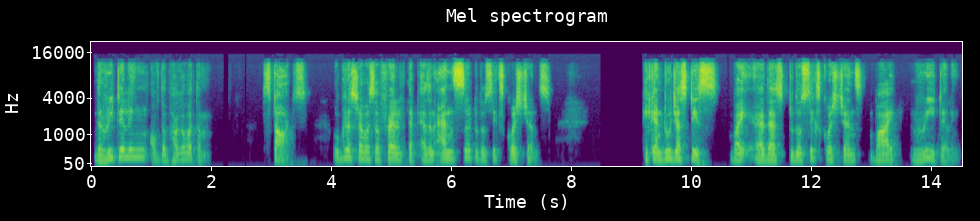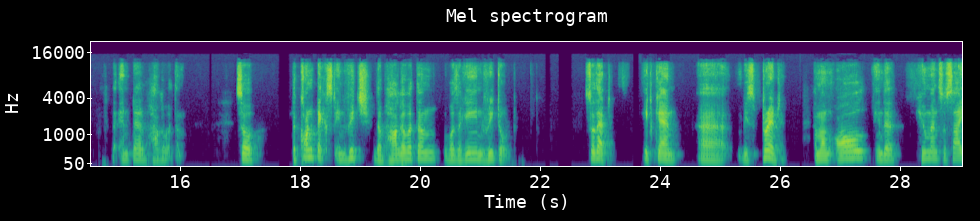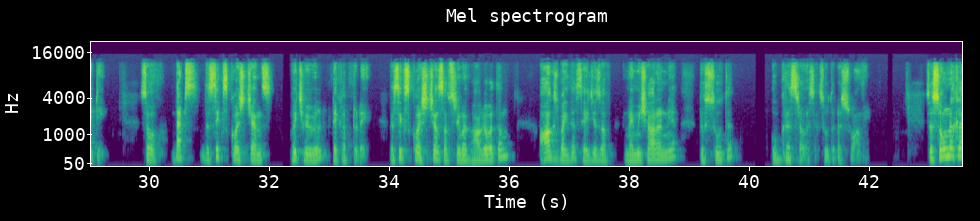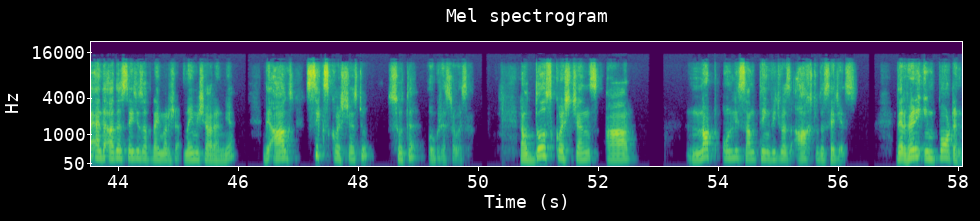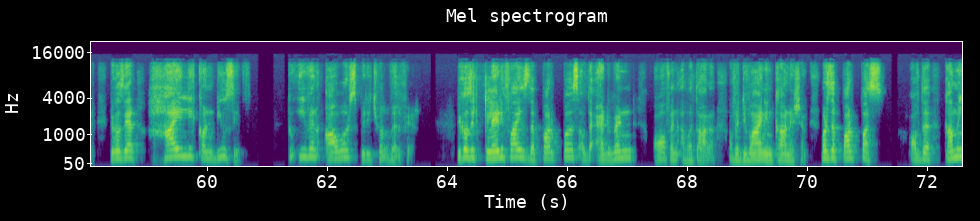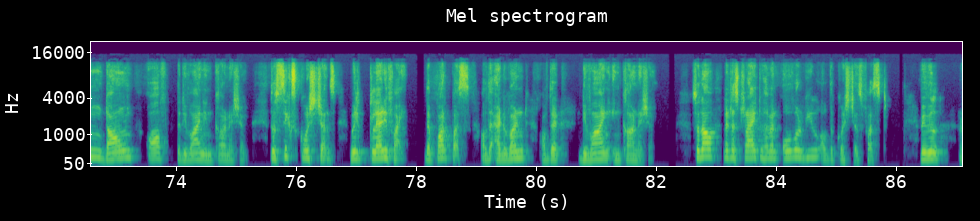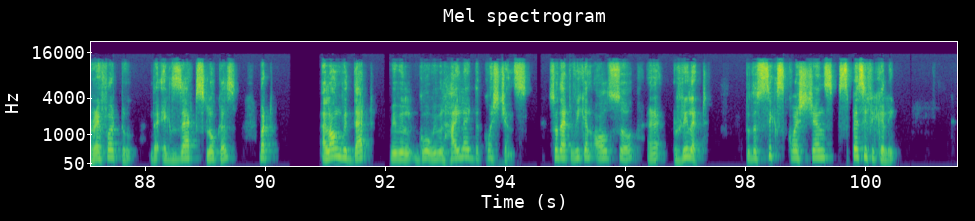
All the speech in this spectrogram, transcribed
the retelling of the Bhagavatam starts. Ugrasravasa felt that as an answer to the six questions, he can do justice by uh, to those six questions by retelling the entire Bhagavatam. So, the context in which the Bhagavatam was again retold, so that it can uh, be spread among all in the human society. So that's the six questions which we will take up today. The six questions of Srimad Bhagavatam asked by the sages of Naimisharanya to Suta Ugrasravasa, Suta Goswami. So Saunaka and the other sages of Naimisharanya, they asked six questions to Suta Ugrasravasa. Now those questions are not only something which was asked to the sages, they're very important because they are highly conducive to even our spiritual welfare because it clarifies the purpose of the advent of an avatar, of a divine incarnation. What's the purpose of the coming down of the divine incarnation? Those six questions will clarify the purpose of the advent of the divine incarnation. So now let us try to have an overview of the questions first. We will refer to the exact slokas, but along with that, we will go, we will highlight the questions so that we can also uh, relate to the six questions specifically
